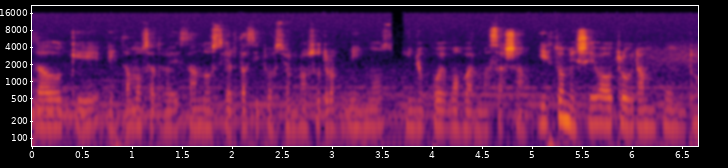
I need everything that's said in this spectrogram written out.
dado que estamos atravesando cierta situación nosotros mismos y no podemos ver más allá. Y esto me lleva a otro gran punto.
